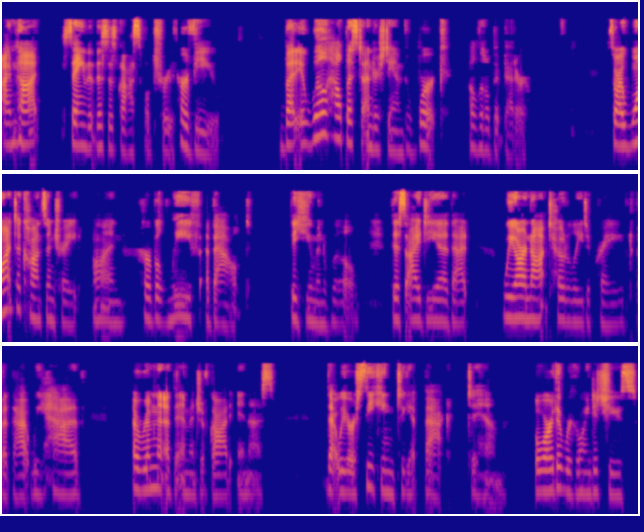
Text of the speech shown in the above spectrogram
I'm not saying that this is gospel truth, her view, but it will help us to understand the work a little bit better. So I want to concentrate on her belief about the human will, this idea that we are not totally depraved, but that we have a remnant of the image of God in us, that we are seeking to get back to Him, or that we're going to choose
